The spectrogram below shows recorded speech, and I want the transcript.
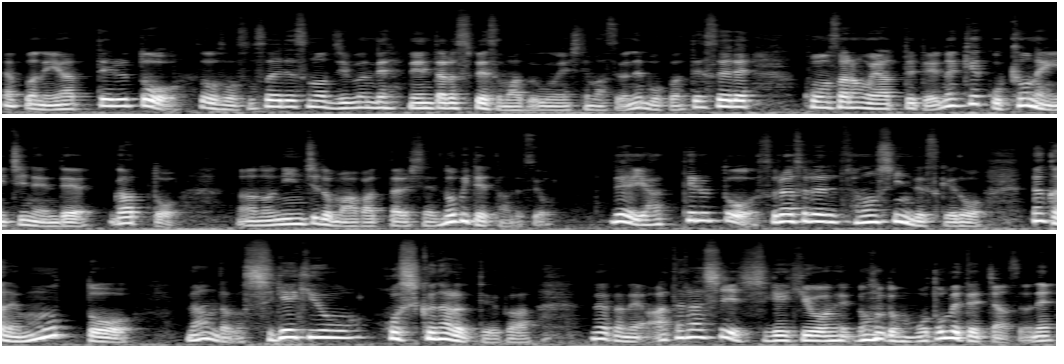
やっぱね、やってると、そうそうそう、それでその自分でレンタルスペースをまず運営してますよね、僕は。で、それでコンサルもやってて、ね、結構去年1年でガッとあの認知度も上がったりして伸びてったんですよ。で、やってると、それはそれで楽しいんですけど、なんかね、もっと、なんだろう、刺激を欲しくなるっていうか、なんかね、新しい刺激をね、どんどん求めてっちゃうんですよね。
